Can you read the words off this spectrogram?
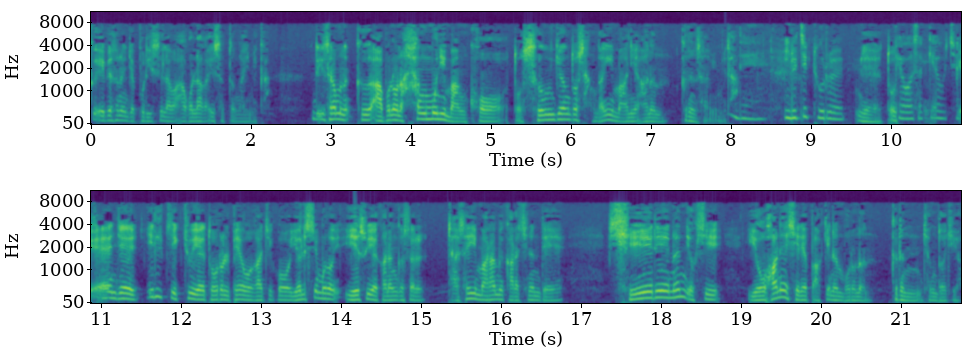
그 에베소는 이제 브리슬라와 아골라가 있었던 거 아닙니까? 근데 이 사람은 그 아볼로는 학문이 많고 또 성경도 상당히 많이 아는 그런 사람입니다. 네. 일찍 도를 예, 또 배워서 깨우쳐. 꽤 이제 일찍 주의 도를 배워 가지고 열심으로 예수에 관한 것을 자세히 말하며 가르치는데 세례는 역시 요한의 세례밖에는 모르는 그런 정도지요.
